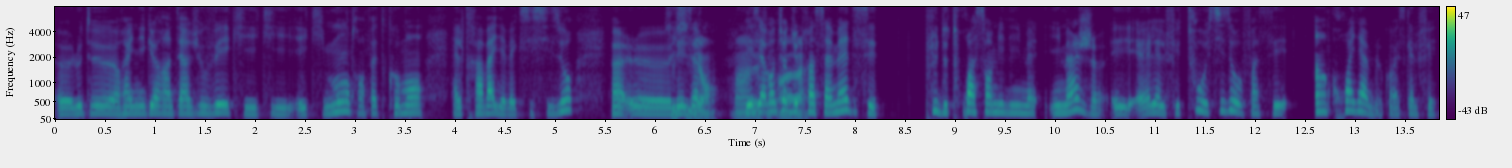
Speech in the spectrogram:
l'auteur Reiniger interviewé qui, qui, et qui montre en fait comment elle travaille avec ses ciseaux. Enfin, les, av- sidérant. Ouais, les je- aventures ouais, du prince Ahmed, c'est plus de 300 000 ima- images et elle, elle fait tout au ciseau. Enfin, c'est incroyable quoi ce qu'elle fait.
